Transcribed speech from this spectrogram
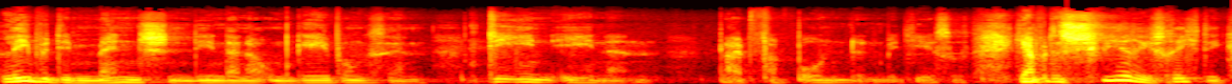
Liebe die Menschen, die in deiner Umgebung sind. Dien ihnen. Bleib verbunden mit Jesus. Ja, aber das ist schwierig, richtig.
